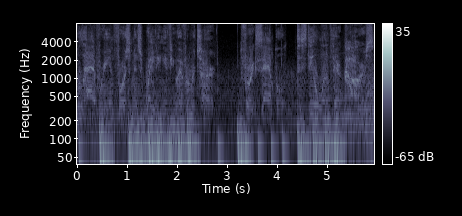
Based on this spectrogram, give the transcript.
Will have reinforcements waiting if you ever return. For example, to steal one of their cars.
